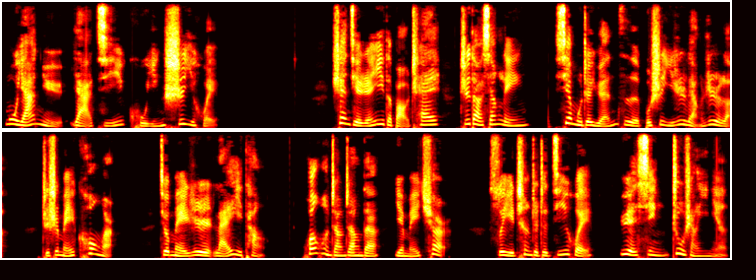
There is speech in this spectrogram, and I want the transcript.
木雅女雅集苦吟诗一回。善解人意的宝钗知道香菱羡慕这园子不是一日两日了，只是没空儿，就每日来一趟。慌慌张张的也没趣儿，所以趁着这机会，越性住上一年。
